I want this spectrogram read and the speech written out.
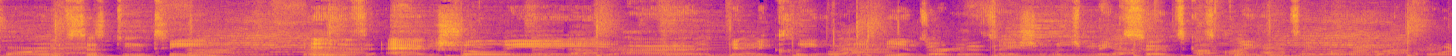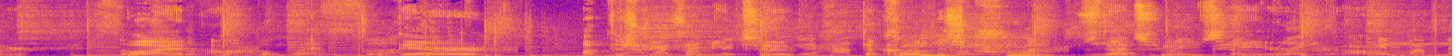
farm system team, is actually uh, in the Cleveland Indians organization, which makes sense because Cleveland's like around the corner. But um, they're up the street from me too. The Columbus Crews, that's who's here. Um,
